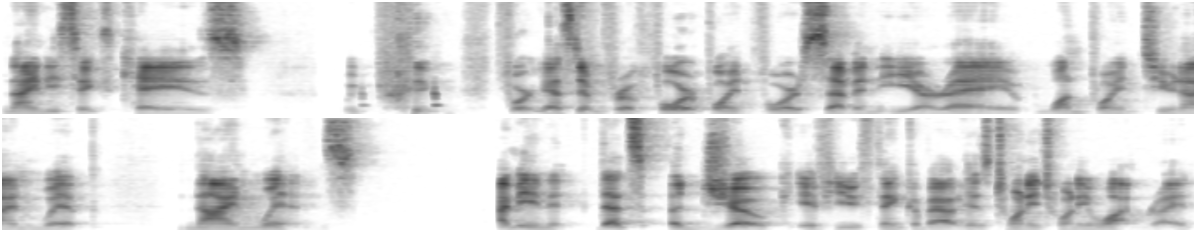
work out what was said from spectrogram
96 Ks. We forecast him for a 4.47 ERA, 1.29 whip, nine wins. I mean, that's a joke if you think about his 2021, right?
